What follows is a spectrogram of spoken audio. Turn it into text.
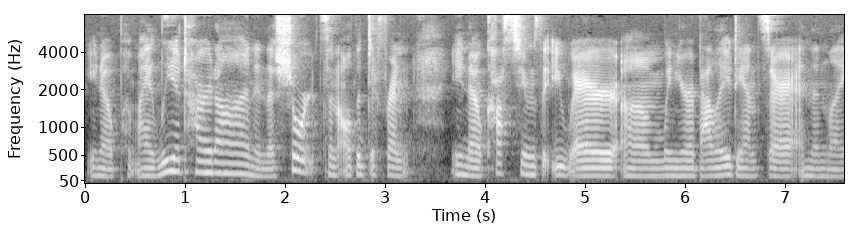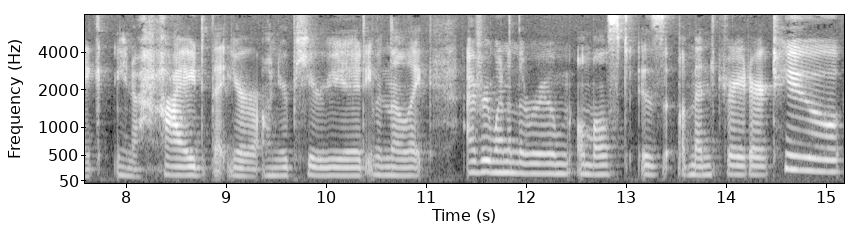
you know put my leotard on and the shorts and all the different you know costumes that you wear um, when you're a ballet dancer. And then like you know hide that you're on your period even though like everyone in the room almost is a menstruator too.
